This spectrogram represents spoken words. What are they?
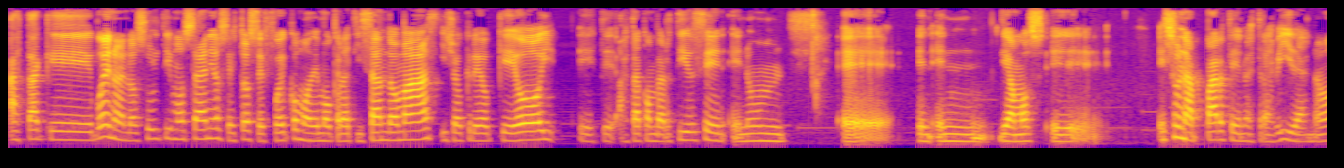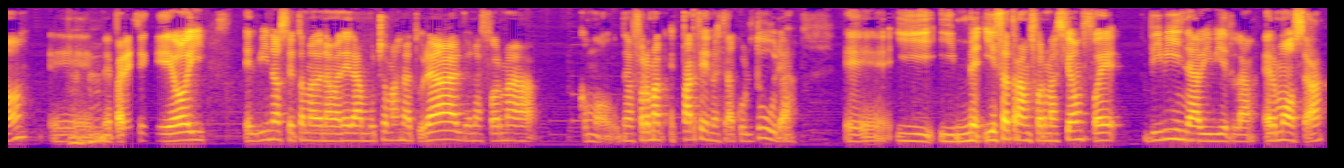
hasta que, bueno, en los últimos años esto se fue como democratizando más y yo creo que hoy, este, hasta convertirse en, un, eh, en, digamos, eh, es una parte de nuestras vidas, ¿no? Eh, me parece que hoy el vino se toma de una manera mucho más natural, de una forma como una forma es parte de nuestra cultura y, y, esa transformación fue divina vivirla, hermosa.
